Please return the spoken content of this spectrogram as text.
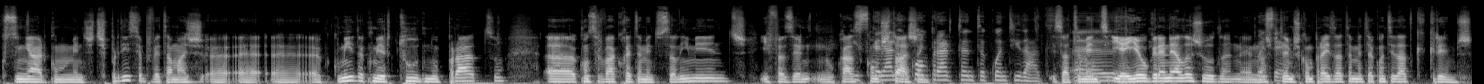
cozinhar com menos desperdício, aproveitar mais ah, a, a- a comida, comer tudo no prato, ah, conservar corretamente os alimentos e fazer, no e caso de se calhar não compostagem. comprar tanta quantidade. Exatamente, Ah, e aí o granel ajuda, né? nós é. podemos comprar exatamente a quantidade que queremos.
